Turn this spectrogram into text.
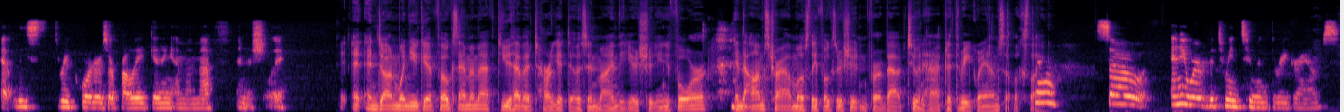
at least three quarters are probably getting MMF initially. And Dawn, when you give folks MMF, do you have a target dose in mind that you're shooting for? In the ALMS trial, mostly folks are shooting for about two and a half to three grams. It looks like. Yeah. So anywhere between two and three grams.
